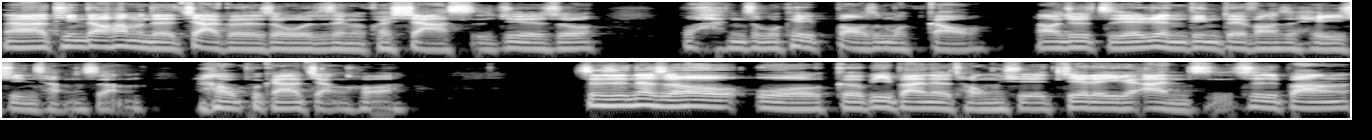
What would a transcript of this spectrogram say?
那听到他们的价格的时候，我就整个快吓死，就觉得说，哇，你怎么可以报这么高？然后就直接认定对方是黑心厂商，然后不跟他讲话。甚至那时候，我隔壁班的同学接了一个案子，是帮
